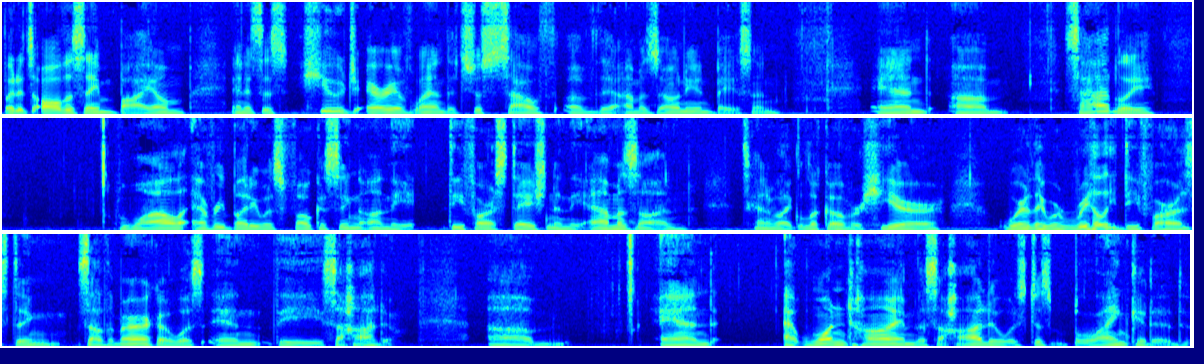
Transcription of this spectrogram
But it's all the same biome, and it's this huge area of land that's just south of the Amazonian basin and um, sadly, while everybody was focusing on the deforestation in the Amazon, it's kind of like look over here, where they were really deforesting South America was in the Cerrado. Um, and at one time, the Cerrado was just blanketed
